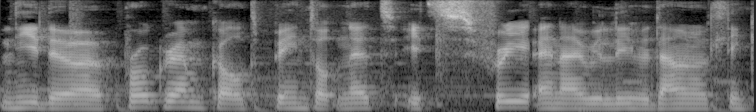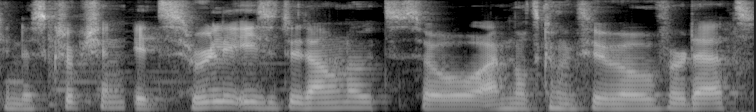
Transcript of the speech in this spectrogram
need a program called paint.net. It's free and I will leave a download link in the description. It's really easy to download, so I'm not going to go over that.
